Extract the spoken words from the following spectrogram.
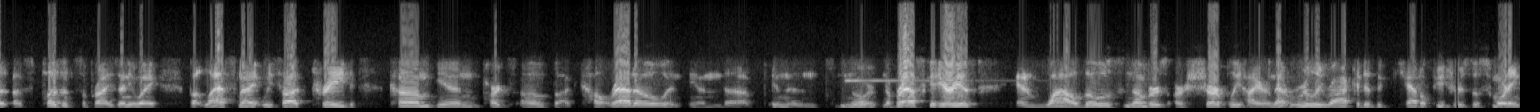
a, a pleasant surprise anyway. But last night we saw trade come in parts of uh, Colorado and, and uh, in the North Nebraska areas. And wow, those numbers are sharply higher, and that really rocketed the cattle futures this morning.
